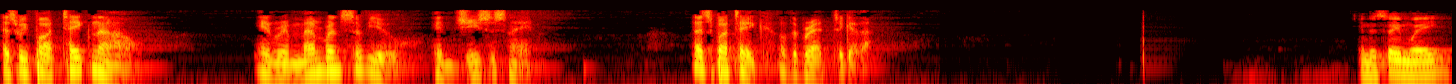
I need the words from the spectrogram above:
as we partake now in remembrance of you in Jesus' name. Let's partake of the bread together. In the same way,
